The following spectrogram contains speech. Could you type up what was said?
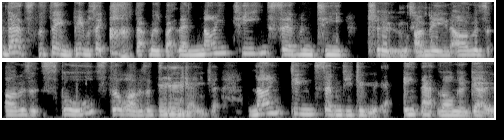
that's the thing. People say, "Ah, that was back then, 1972." I mean, I was I was at school still. I was a mm. teenager. Mm. 1972 ain't that long ago.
